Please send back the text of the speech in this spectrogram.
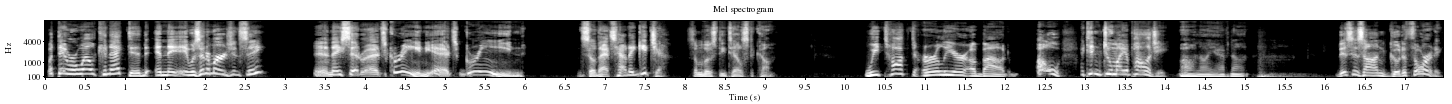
But they were well connected and they, it was an emergency. And they said, well, it's green. Yeah, it's green. And so that's how they get you. Some of those details to come. We talked earlier about. Oh, I didn't do my apology. Oh, no, you have not. This is on good authority.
